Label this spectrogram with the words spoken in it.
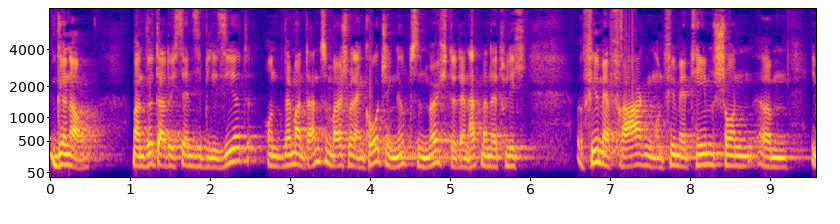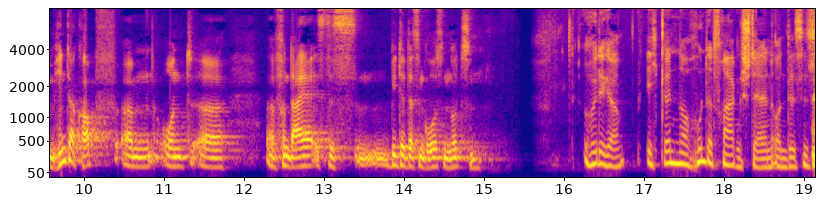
Genau. Man wird dadurch sensibilisiert und wenn man dann zum Beispiel ein Coaching nutzen möchte, dann hat man natürlich viel mehr Fragen und viel mehr Themen schon ähm, im Hinterkopf ähm, und äh, von daher ist es, bietet das einen großen Nutzen. Rüdiger, ich könnte noch 100 Fragen stellen und es ist,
